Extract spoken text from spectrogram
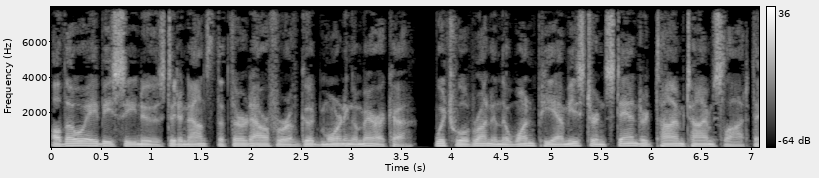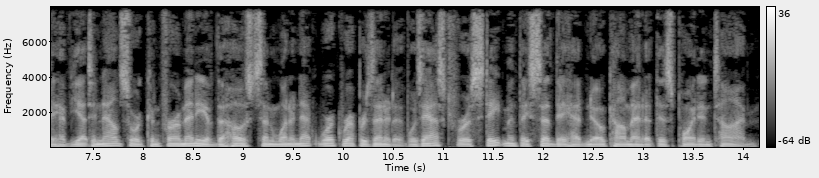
Although ABC News did announce the third hour for of Good Morning America, which will run in the 1 p.m. Eastern Standard Time time slot they have yet to announce or confirm any of the hosts and when a network representative was asked for a statement they said they had no comment at this point in time.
